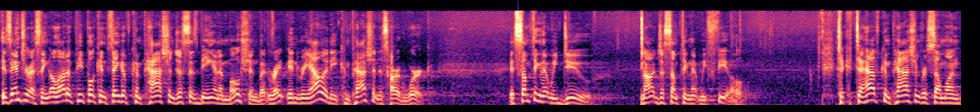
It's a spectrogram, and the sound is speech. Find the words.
is interesting. A lot of people can think of compassion just as being an emotion, but right, in reality, compassion is hard work. It's something that we do, not just something that we feel. To, to have compassion for someone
